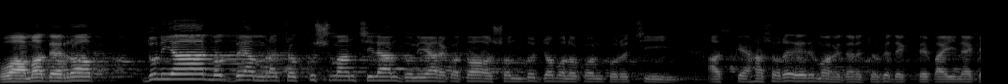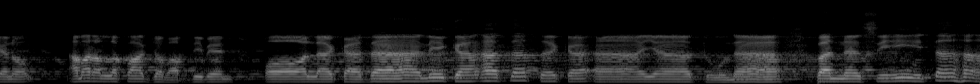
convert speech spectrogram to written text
ও আমাদের রব, দুনিয়ার মধ্যে আমরা চক্ষুষ্মান ছিলাম, দুনিয়ার কত সৌন্দর্য অবলোকন করেছি। আজকে হাসরের ময়দানে চোখে দেখতে পাই না কেন? আমার আল্লাহ পাক জবাব দিবেন قال كذلك أتتك آياتنا فنسيتها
